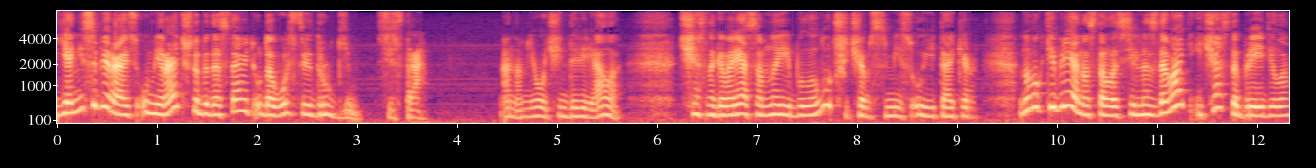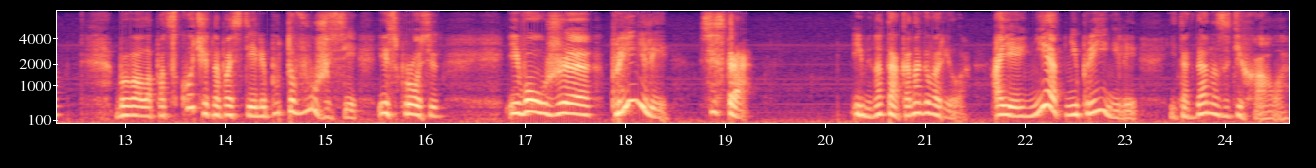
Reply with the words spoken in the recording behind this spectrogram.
я не собираюсь умирать, чтобы доставить удовольствие другим, сестра. Она мне очень доверяла. Честно говоря, со мной ей было лучше, чем с мисс Уитакер. Но в октябре она стала сильно сдавать и часто бредила. Бывало, подскочит на постели, будто в ужасе, и спросит, «Его уже приняли, сестра?» Именно так она говорила. А ей «нет, не приняли». И тогда она затихала.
